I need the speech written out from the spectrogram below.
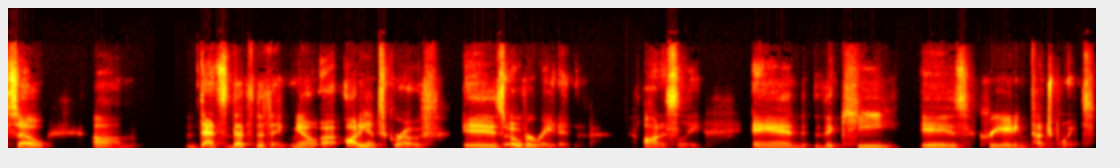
So um, that's that's the thing you know uh, audience growth is overrated honestly. And the key is creating touch points.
